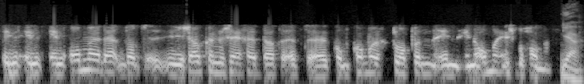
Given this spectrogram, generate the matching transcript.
In, in, in Ommen, dat, dat, je zou kunnen zeggen dat het komkommerkloppen in, in Ommen is begonnen. Ja.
